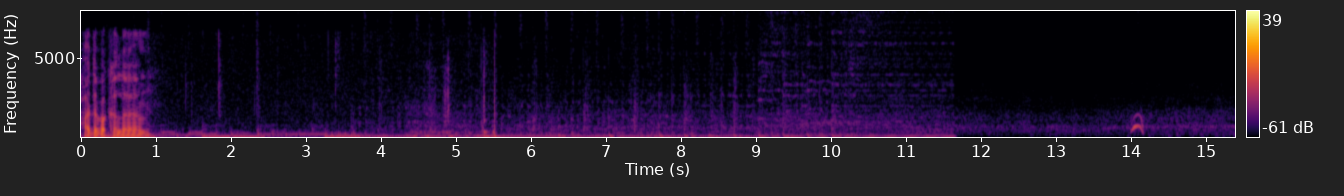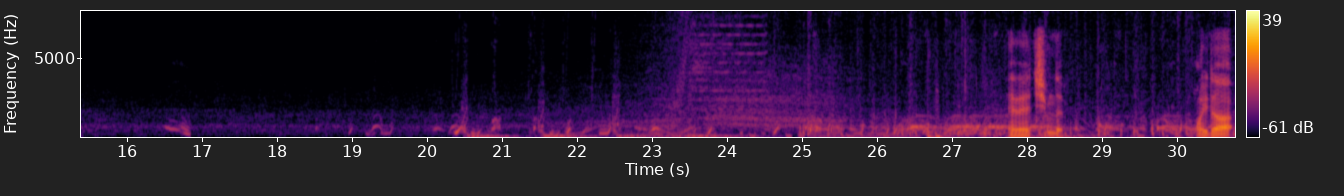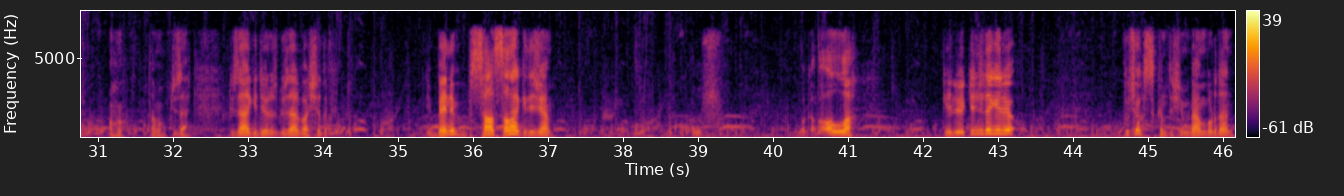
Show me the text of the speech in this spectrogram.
Hadi bakalım. Evet şimdi. Hayda. Aha, tamam güzel. Güzel gidiyoruz. Güzel başladık. Beni salsalar gideceğim. Of. Hadi bakalım. Allah. Geliyor. ikinci de geliyor. Bu çok sıkıntı. Şimdi ben buradan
